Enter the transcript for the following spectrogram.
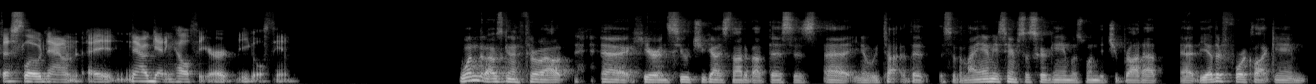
to slow down a now getting healthier Eagles team. One that I was going to throw out uh, here and see what you guys thought about this is, uh, you know, we talked that so the Miami San Francisco game was one that you brought up. Uh, the other four o'clock game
